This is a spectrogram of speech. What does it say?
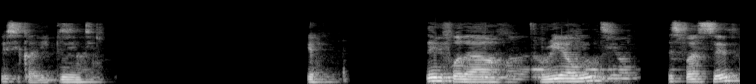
basically 20. Yeah. Then for the rear wheels, let's first save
